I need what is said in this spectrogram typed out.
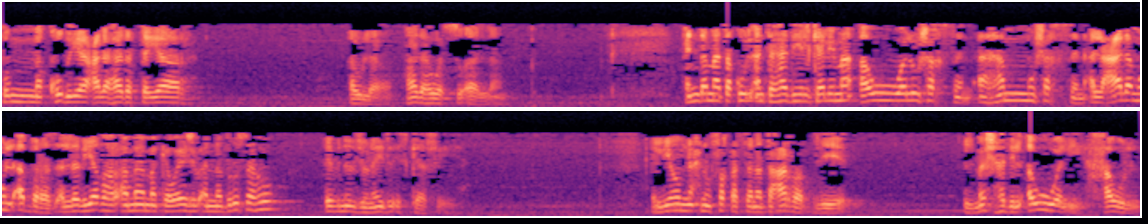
ثم قضي على هذا التيار أو لا؟ هذا هو السؤال الآن. عندما تقول أنت هذه الكلمة أول شخص أهم شخص العالم الأبرز الذي يظهر أمامك ويجب أن ندرسه ابن الجنيد الإسكافي. اليوم نحن فقط سنتعرض للمشهد الأولي حول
